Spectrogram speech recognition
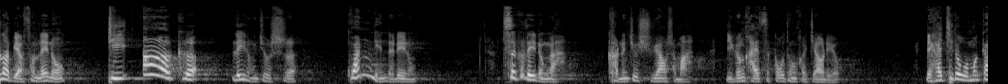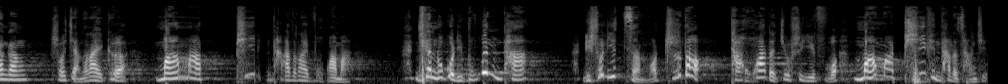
了表层内容，第二个内容就是关联的内容。这个内容啊，可能就需要什么？你跟孩子沟通和交流。你还记得我们刚刚所讲的那一个妈妈批评他的那幅画吗？你看，如果你不问他，你说你怎么知道他画的就是一幅妈妈批评他的场景？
